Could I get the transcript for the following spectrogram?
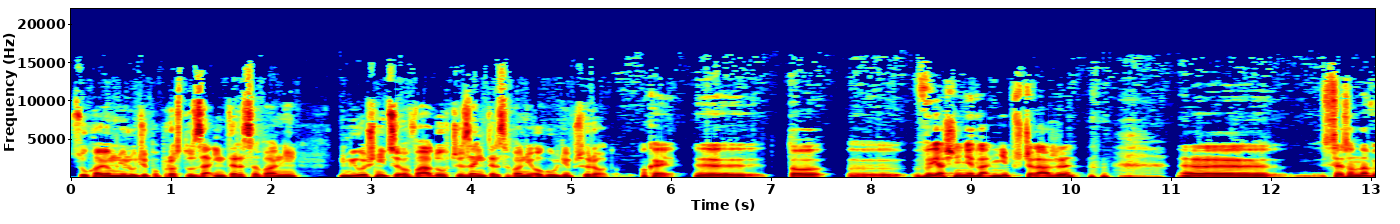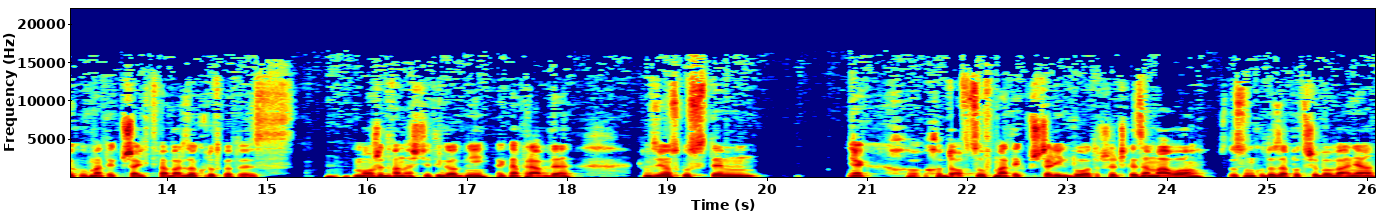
słuchają mnie ludzie po prostu zainteresowani miłośnicy owadów, czy zainteresowani ogólnie przyrodą. Okej, okay. to yy, wyjaśnienie dla niepszczelarzy. yy, sezon na wychów matek pszczelich trwa bardzo krótko, to jest może 12 tygodni, tak naprawdę. W związku z tym, jak hodowców matek pszczelich było troszeczkę za mało w stosunku do zapotrzebowania,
